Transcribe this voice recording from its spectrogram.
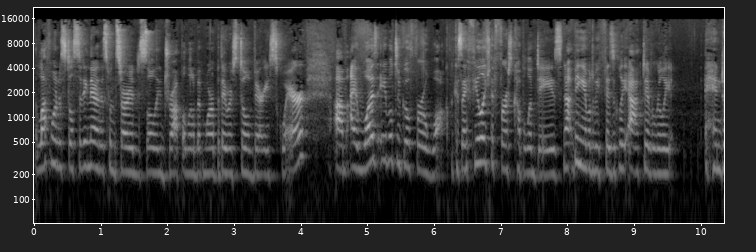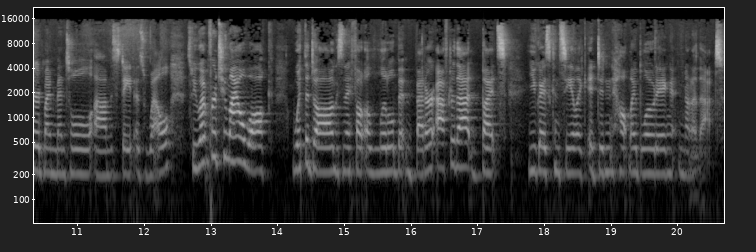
The left one was still sitting there, and this one started to slowly drop a little bit more, but they were still very square. Um, I was able to go for a walk because I feel like the first couple of days, not being able to be physically active really hindered my mental um, state as well. So we went for a two mile walk with the dogs, and I felt a little bit better after that, but you guys can see like it didn't help my bloating, none of that.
